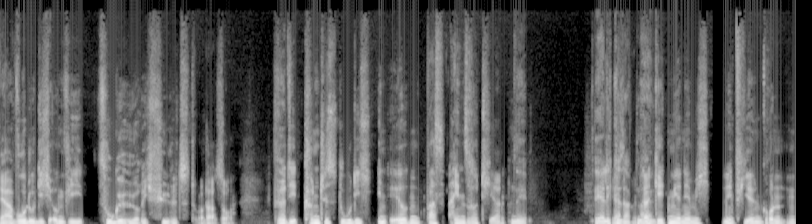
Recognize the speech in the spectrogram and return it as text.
Ja, wo du dich irgendwie zugehörig fühlst oder so. Würde, könntest du dich in irgendwas einsortieren? Nee. Ehrlich ja, gesagt, nein. Das geht mir nämlich in vielen Gründen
